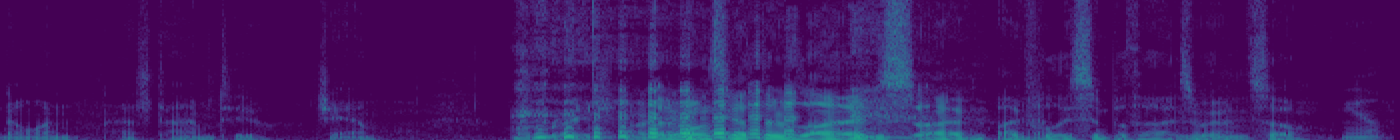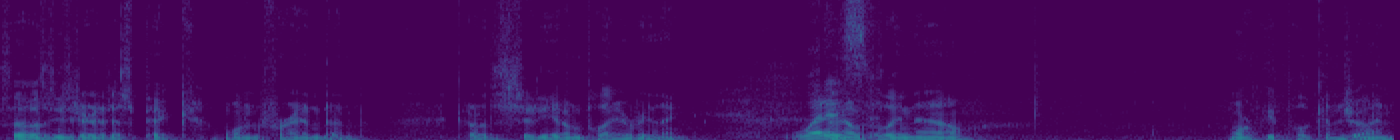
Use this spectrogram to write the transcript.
no one has time to jam. Or write or do- Everyone's got their lives. I, I fully sympathize Mhm. with. So Yeah. So it's easier to just pick one friend and go to the studio and play everything. What and is- hopefully now more people can join.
